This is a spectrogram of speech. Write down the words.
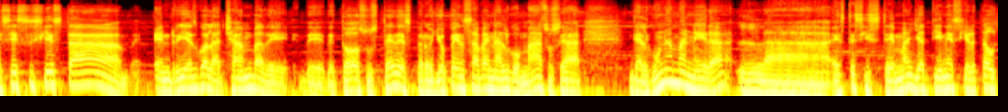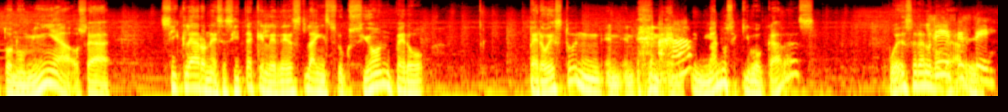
sí, sí está en riesgo la chamba de, de, de, todos ustedes, pero yo pensaba en algo más. O sea, de alguna manera la, este sistema ya tiene cierta autonomía. O sea, sí, claro, necesita que le des la instrucción, pero, pero esto en, en, en, en manos equivocadas puede ser algo sí, grave. Sí, sí,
